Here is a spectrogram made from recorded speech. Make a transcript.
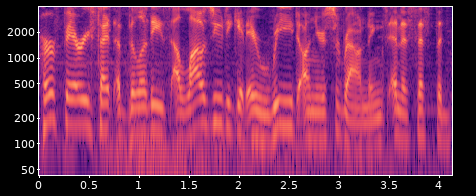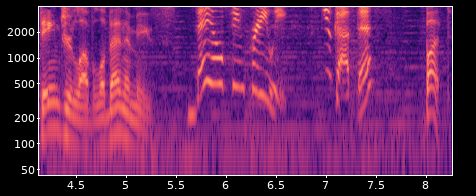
Her fairy sight abilities allows you to get a read on your surroundings and assess the danger level of enemies. They all seem pretty weak. You got this. But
